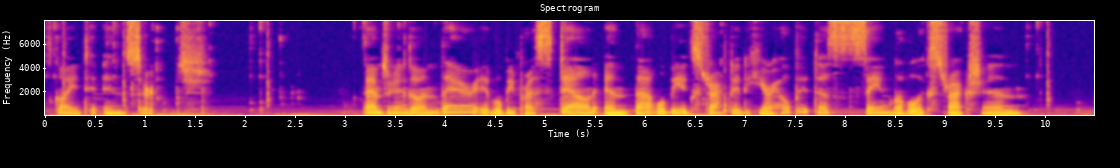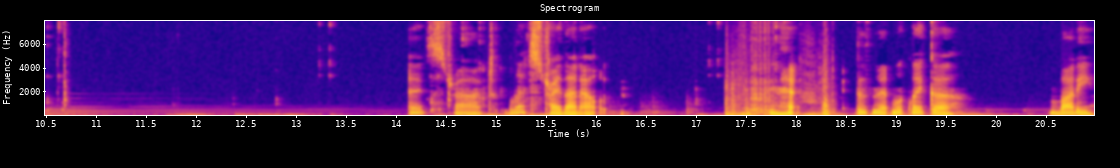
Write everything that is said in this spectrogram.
is going to insert. Dimes are going to go in there, it will be pressed down, and that will be extracted here. I hope it does same level extraction. Extract. Let's try that out. Doesn't it look like a body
